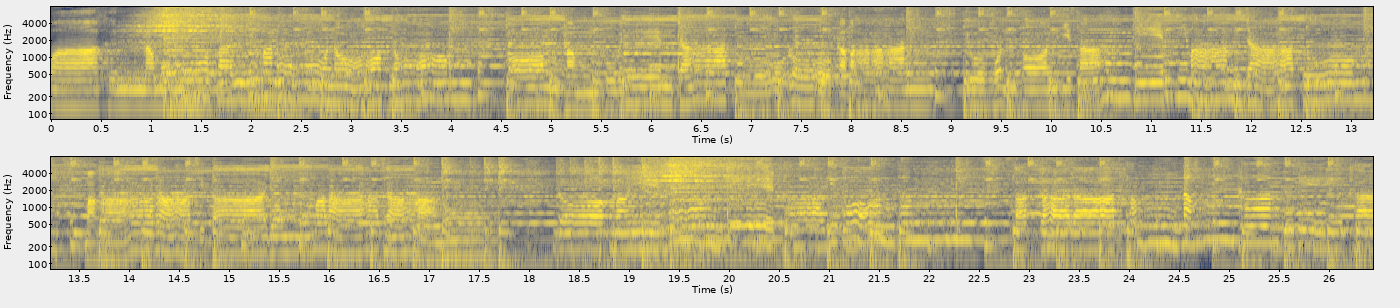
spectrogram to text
ว่าขึ้นนโมใส่มโนนอบน้อมพร้อมทำผู้เวนจาตุโลกบาล อยู่คนพรอีสานทีมนิมานจาตุมมหาราชิกายมมาลาชาโนดอกไม้หอมเทขายหอมทำสักการะทำนำทางอุเบกขา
